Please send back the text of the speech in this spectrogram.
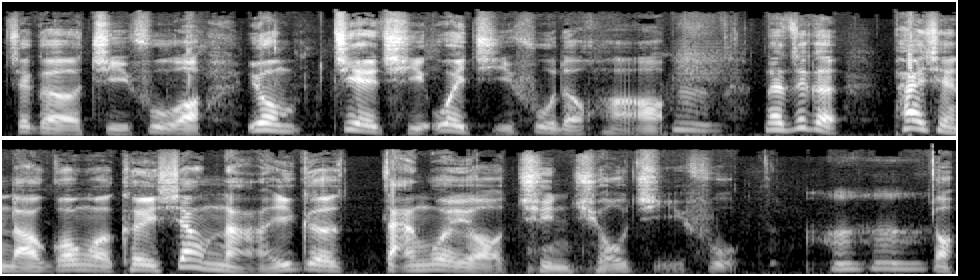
这个给付哦，用借期未给付的话哦，嗯，那这个派遣劳工哦，可以向哪一个单位哦请求给付？嗯哼，哦，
